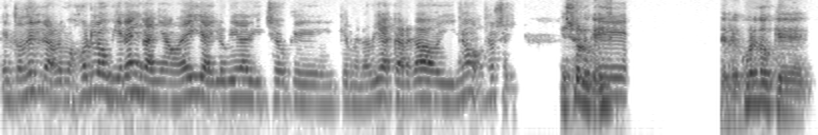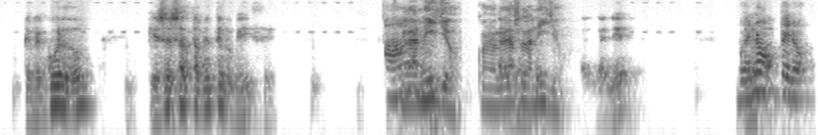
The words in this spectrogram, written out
Entonces, a lo mejor lo hubiera engañado a ella y le hubiera dicho que, me lo había cargado y no, no sé. Eso es lo que hice. Eh, te recuerdo que, te recuerdo que es exactamente lo que hice. el ah. anillo, cuando le das el anillo. Engañé. Bueno, pero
